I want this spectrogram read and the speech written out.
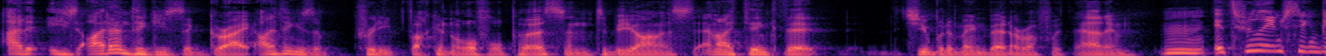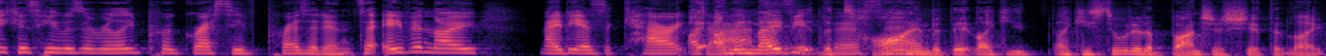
I, he's I don't think he's a great. I think he's a pretty fucking awful person to be honest. And I think that she would have been better off without him. Mm, it's really interesting because he was a really progressive president. So even though maybe as a character, I, I mean, maybe at the person- time, but like he like he still did a bunch of shit that like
